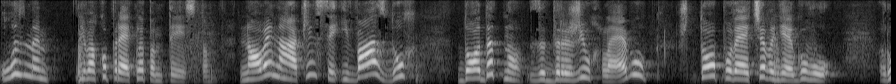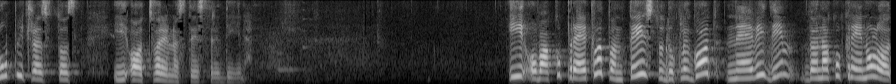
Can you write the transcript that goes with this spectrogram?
uzmem i ovako preklepam testo. Na ovaj način se i vazduh dodatno zadrži u hlebu, što povećava njegovu rupičastost i otvorenost te sredine. I ovako preklapam testo dokle god ne vidim da onako krenulo,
